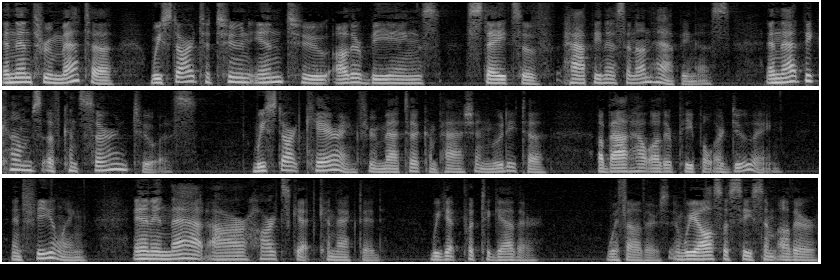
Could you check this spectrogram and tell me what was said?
And then through metta, we start to tune into other beings' states of happiness and unhappiness. And that becomes of concern to us we start caring through metta, compassion, mudita about how other people are doing and feeling. And in that, our hearts get connected. We get put together with others. And we also see some other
